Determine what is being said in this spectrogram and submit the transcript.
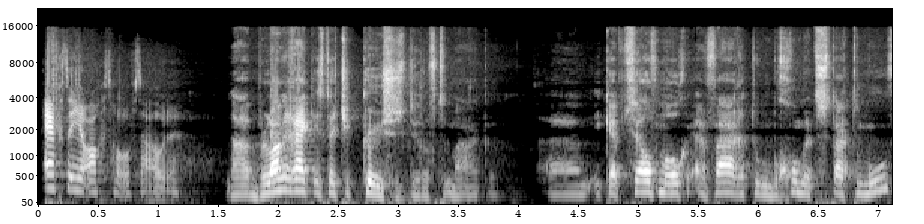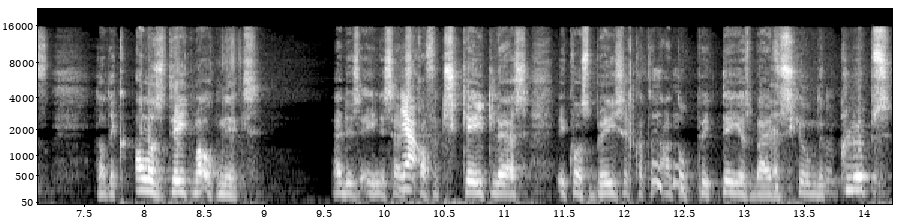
echt in je achterhoofd houden? Nou, belangrijk is dat je keuzes durft te maken. Ehm, ik heb zelf mogen ervaren toen ik begon met Start to Move, dat ik alles deed, maar ook niks. Hè, dus enerzijds Ja. gaf ik skateles, ik was bezig, ik had een aantal PT'ers bij verschillende clubs,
